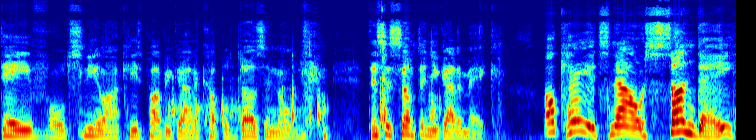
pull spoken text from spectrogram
Dave, old Sneelock, he's probably got a couple dozen old... this is something you got to make. Okay, it's now Sunday,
